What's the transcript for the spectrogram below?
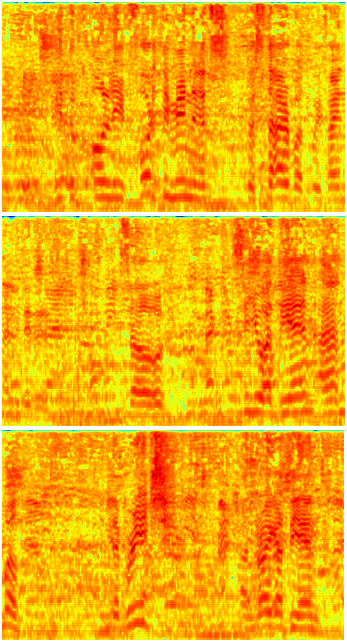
It took only 40 minutes to start, but we finally did it. So see you at the end, and well, in the bridge, and right at the end. And.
